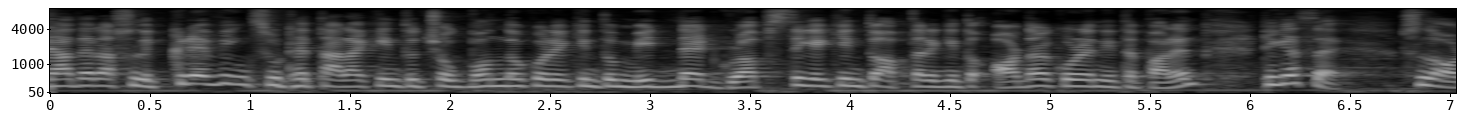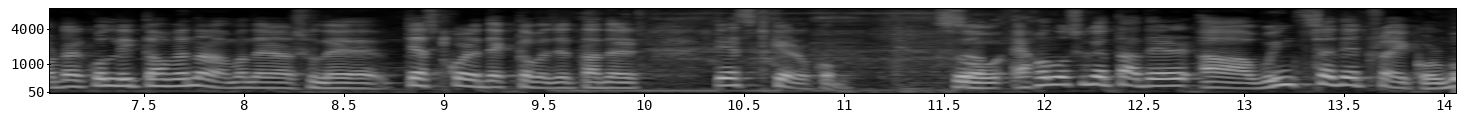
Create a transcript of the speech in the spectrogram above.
যাদের আসলে ক্রেভিংস উঠে, তারা কিন্তু চোখ বন্ধ করে কিন্তু মিড নাইট গ্রপস থেকে কিন্তু আপনারা কিন্তু অর্ডার করে নিতে পারেন ঠিক আছে? আসলে অর্ডার করলেই তো হবে না আমাদের আসলে টেস্ট করে দেখতে হবে যে তাদের টেস্ট কীরকম। সো এখন হচ্ছে তাদের উইংসটা দিয়ে ট্রাই করব।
